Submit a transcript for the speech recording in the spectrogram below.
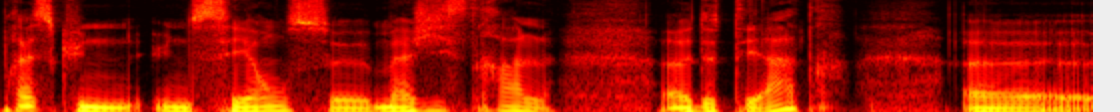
presque une, séance euh, magistrale euh, de théâtre, euh,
